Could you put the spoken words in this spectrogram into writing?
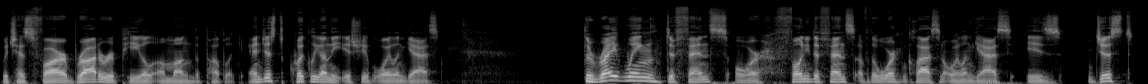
which has far broader appeal among the public. And just quickly on the issue of oil and gas. The right wing defense or phony defense of the working class in oil and gas is just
